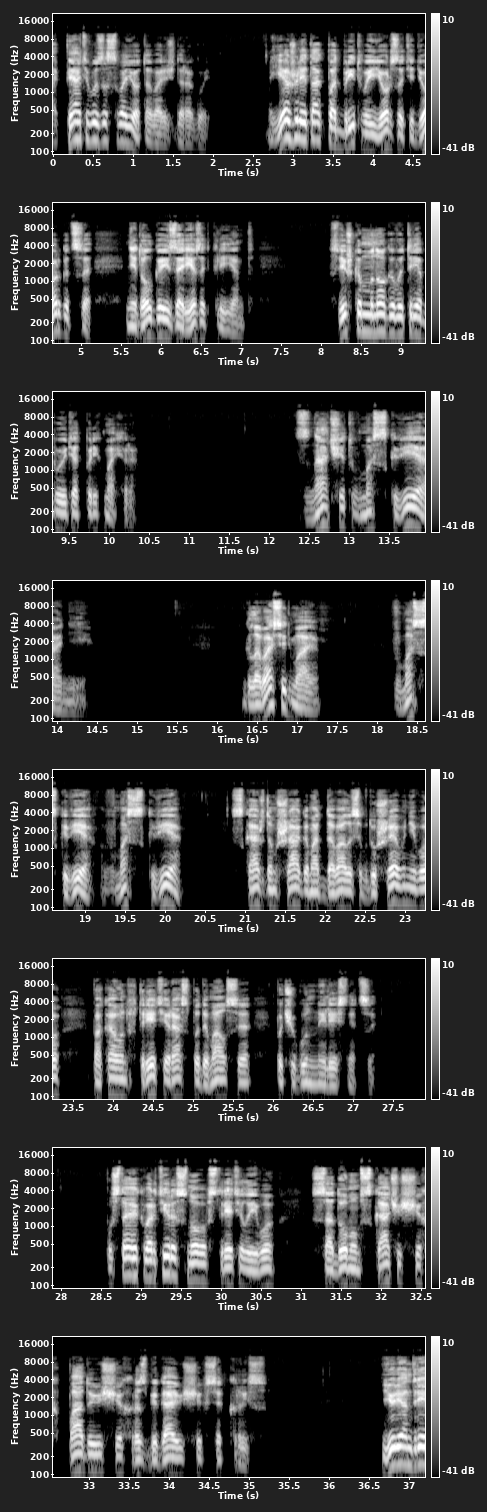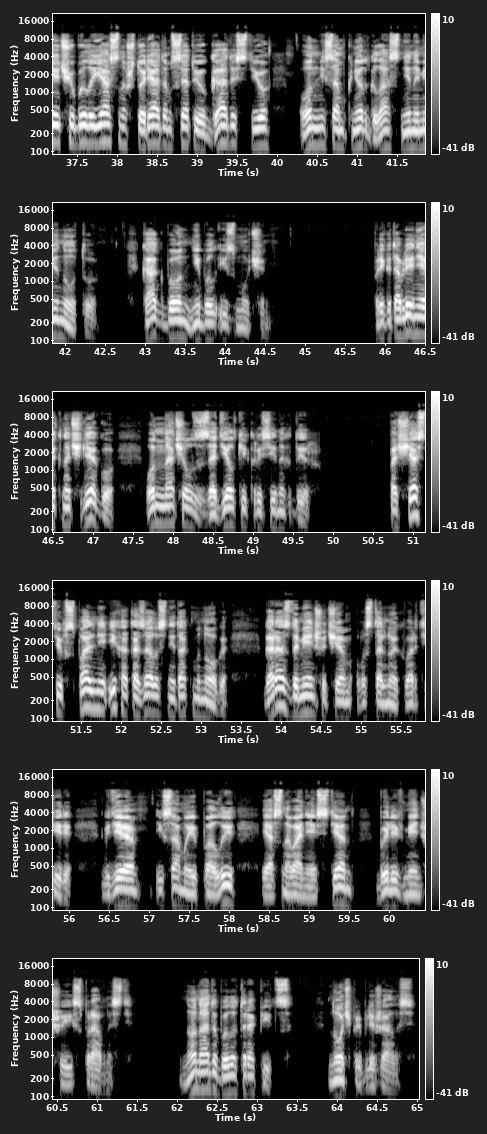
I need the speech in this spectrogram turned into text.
Опять вы за свое, товарищ дорогой. Ежели так под бритвой ерзать и дергаться, недолго и зарезать клиент. Слишком много вы требуете от парикмахера. Значит, в Москве они. Глава седьмая. В Москве, в Москве. С каждым шагом отдавалось в душе в него, пока он в третий раз подымался по чугунной лестнице. Пустая квартира снова встретила его садомом скачущих, падающих, разбегающихся крыс. Юрию Андреевичу было ясно, что рядом с этой гадостью он не сомкнет глаз ни на минуту, как бы он ни был измучен. Приготовление к ночлегу он начал с заделки крысиных дыр. По счастью, в спальне их оказалось не так много — гораздо меньше, чем в остальной квартире, где и самые полы, и основания стен были в меньшей исправности. Но надо было торопиться. Ночь приближалась.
